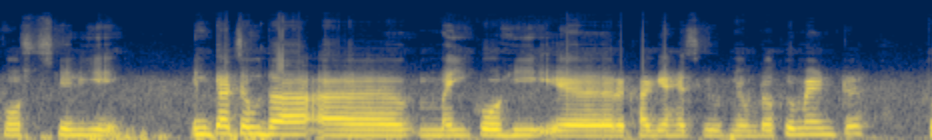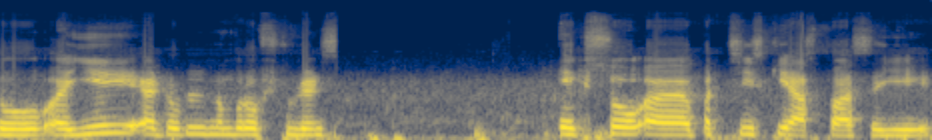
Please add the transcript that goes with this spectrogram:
पोस्ट के लिए। इनका 14 मई को ही रखा गया है स्क्रूटनी ऑफ़ डॉक्यूमेंट तो ये टोटल नंबर ऑफ़ स्टूडेंट्स 125 के आसपास ये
